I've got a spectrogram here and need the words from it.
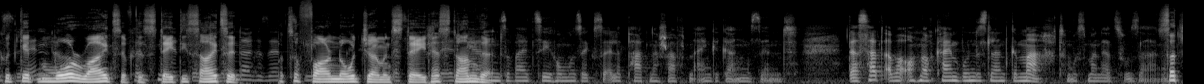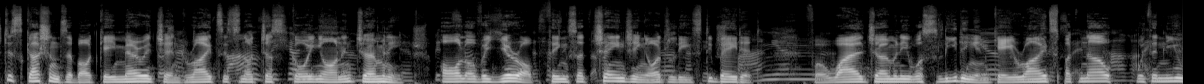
could get more rights if the state decides it. But so far, no German state has done that. Das hat aber auch noch kein Bundesland gemacht, muss man dazu sagen. Such discussions about gay marriage and rights is not just going on in Germany. All over Europe, things are changing or at least debated. For a while, Germany was leading in gay rights, but now, with the new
